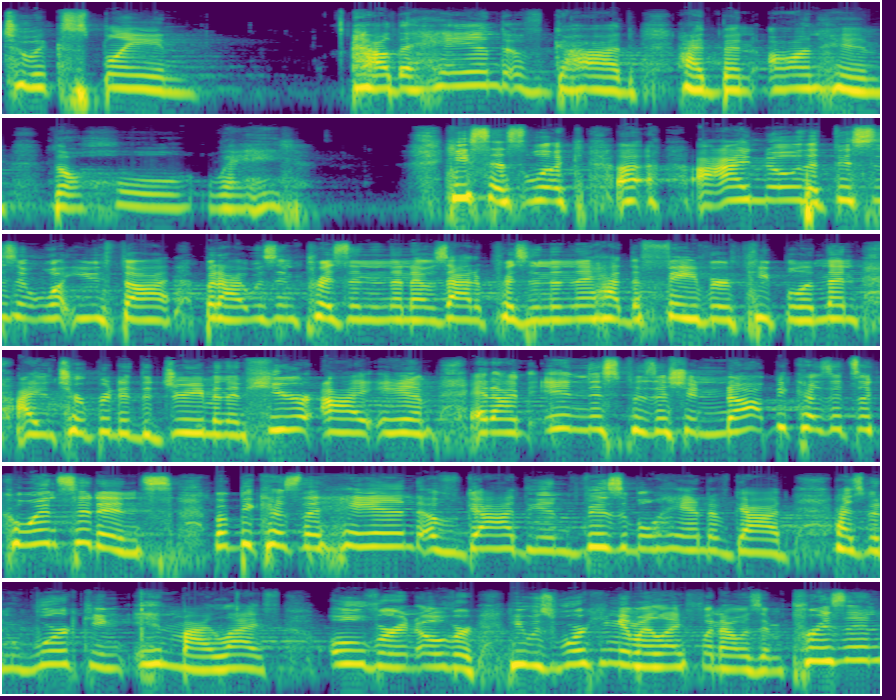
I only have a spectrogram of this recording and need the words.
to explain how the hand of God had been on him the whole way. He says, Look, uh, I know that this isn't what you thought, but I was in prison and then I was out of prison and then I had the favor of people and then I interpreted the dream and then here I am and I'm in this position not because it's a coincidence, but because the hand of God, the invisible hand of God, has been working in my life over and over. He was working in my life when I was in prison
